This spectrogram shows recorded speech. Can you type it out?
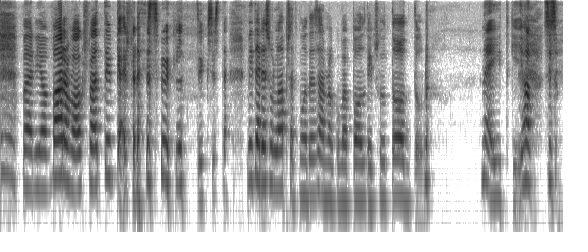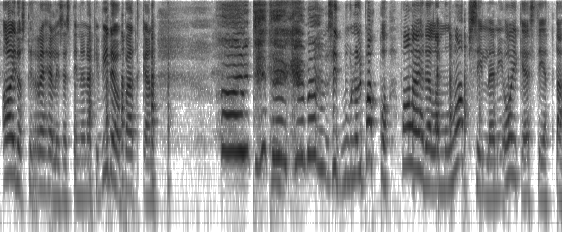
Mä en ihan varma, onko mä tykkäis mennä sun yllätyksistä. Mitä ne sun lapset muuten sanoi, kun mä poltin sun tontun? Ne itki. Ihan siis aidosti rehellisesti ne näki videopätkän. Äiti tekemä. Sitten mun oli pakko valehdella mun lapsilleni oikeasti, että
